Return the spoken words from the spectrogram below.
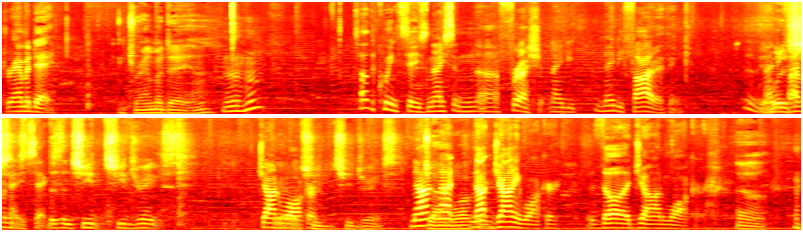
Dram a day. Dram a day, huh? Mm-hmm. That's how the queen stays nice and uh, fresh at 90, 95, I think. Yeah, what is 95 or she- Doesn't she? She drinks. John Yeah, Walker. She, she drinks. not John not Walker? not Johnnie Walker. The John Walker. Oh.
